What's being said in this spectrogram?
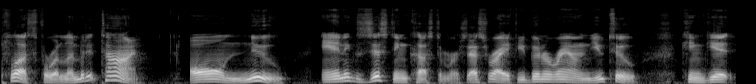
Plus, for a limited time, all new and existing customers, that's right, if you've been around, you too, can get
